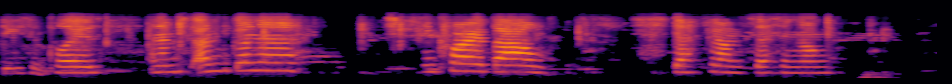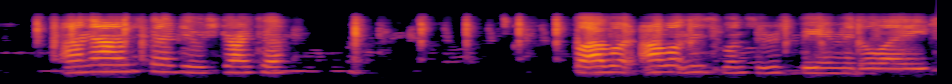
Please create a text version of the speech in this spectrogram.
decent players. And I'm, just, I'm gonna inquire about Stefan Sessegnon. And now I'm just gonna do a striker. But I want I want this one to just be in middle age,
